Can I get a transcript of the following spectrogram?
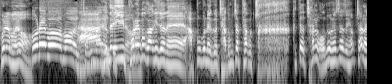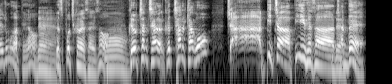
Forever요. Forever 뭐 정말 아, 근데 이 있겠죠. Forever 가기 전에 앞부분에 그 자동차 타고 촥 그때 차를 어느 회사에서 협찬을 해준 것 같아요. 네. 그 스포츠카 회사에서 어. 그 협찬 차, 그 차를 타고 쫙 B차 B 회사 네. 차인데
